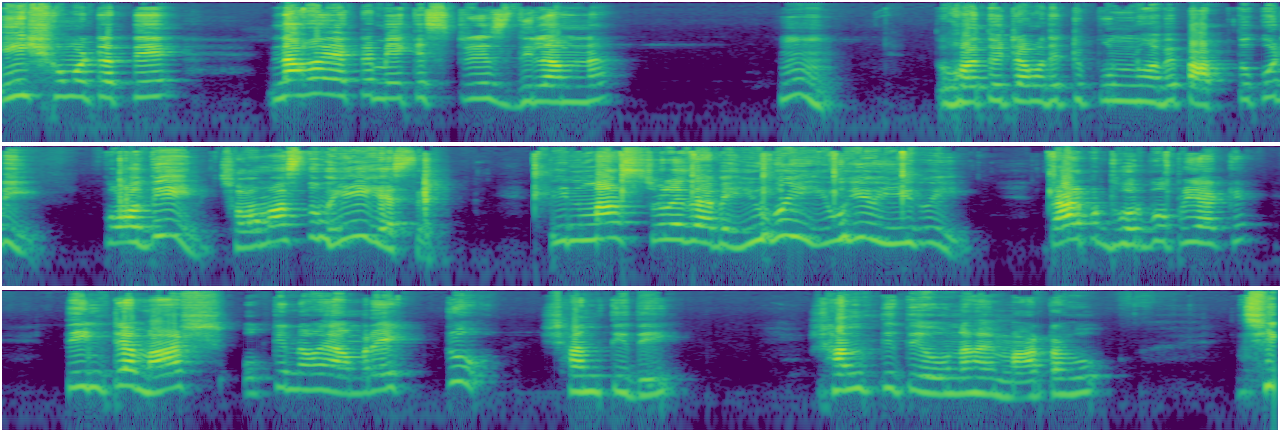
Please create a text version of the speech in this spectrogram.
এই সময়টাতে না হয় একটা মেয়েকে স্ট্রেস দিলাম না। হুম, তো হয়তো এটা আমাদের একটু পূর্ণ হবে প্রাপ্ত করি। কদিন? ছ মাস তো হয়েই গেছে। তিন মাস চলে যাবে। ইউই ইউই ইউই তারপর ধরবো প্রিয়াকে। তিনটা মাস ওকে না হয় আমরা একটু শান্তি দেই। শান্তিতে ও না হয় মাটা হোক। সে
